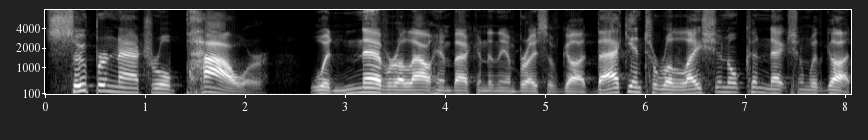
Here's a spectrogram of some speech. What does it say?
supernatural power would never allow him back into the embrace of God, back into relational connection with God.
